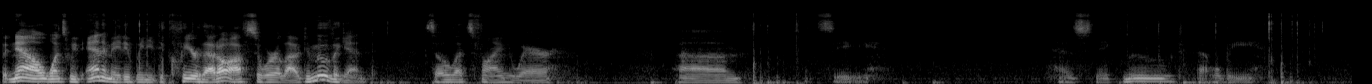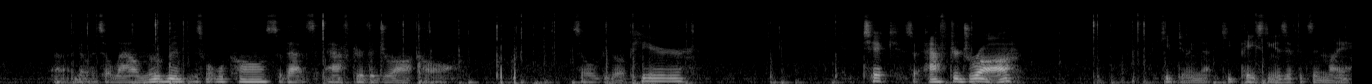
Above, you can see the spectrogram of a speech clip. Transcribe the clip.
But now, once we've animated, we need to clear that off so we're allowed to move again. So let's find where, um, let's see, has snake moved? That will be, uh, no, it's allow movement is what we'll call. So that's after the draw call. So if we go up here, and tick, so after draw, I keep doing that, I keep pasting as if it's in my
